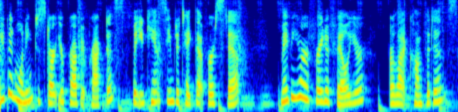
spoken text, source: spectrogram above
you been wanting to start your private practice, but you can't seem to take that first step? Maybe you're afraid of failure or lack confidence,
